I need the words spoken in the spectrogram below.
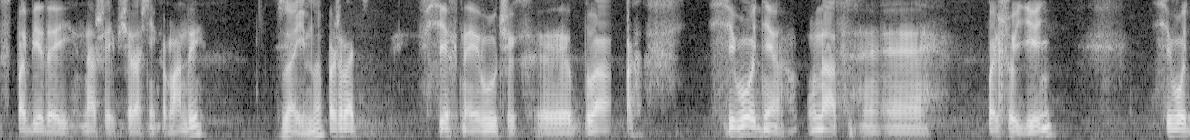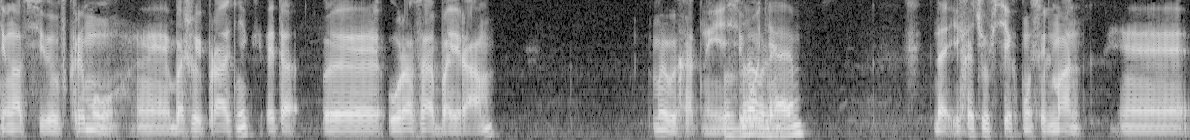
с победой нашей вчерашней команды. Взаимно. Пожелать всех наилучших э, благ. Сегодня у нас э, большой день. Сегодня у нас в Крыму э, большой праздник. Это э, Ураза Байрам. Мы выходные сегодня. Поздравляем. Да, и хочу всех мусульман э,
